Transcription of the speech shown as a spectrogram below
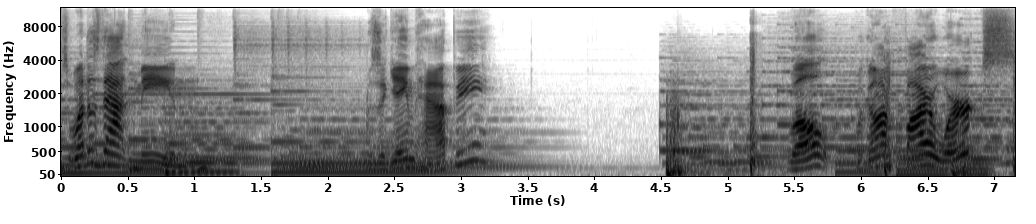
So what does that mean? Was the game happy? Well, we got fireworks.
